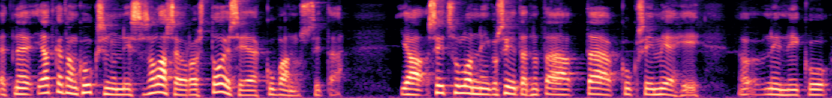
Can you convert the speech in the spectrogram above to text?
että ne jätkät on kuksinut niissä salaseuroissa toisia ja kuvannut sitä. Ja sit sulla on niinku siitä, että no tää, tää kuksii miehiä, no, niin niinku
